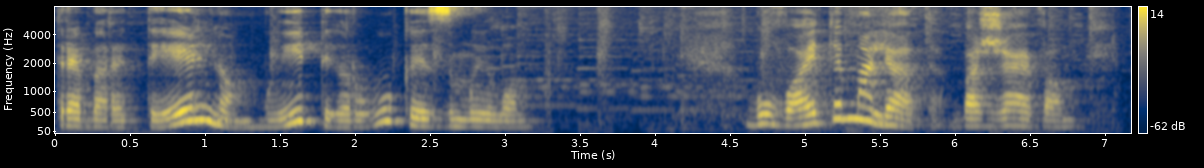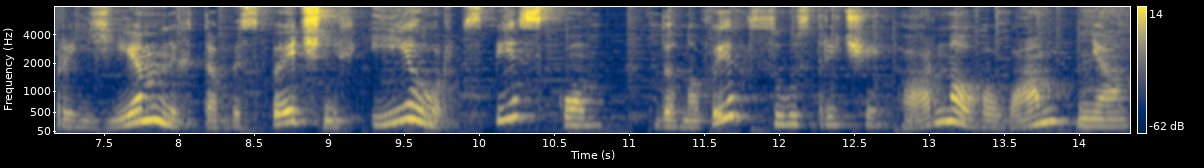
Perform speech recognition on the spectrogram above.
треба ретельно мити руки з милом. Бувайте, малята! Бажаю вам приємних та безпечних ігор з піском. До нових зустрічей! Гарного вам дня!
